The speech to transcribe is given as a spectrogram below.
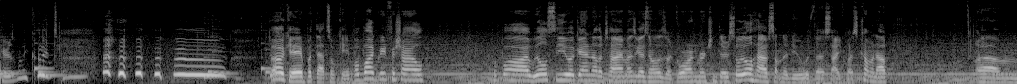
pears, but I couldn't. okay, but that's okay. Bye bye, Great Fish Isle. Bye-bye. We'll see you again another time. As you guys know, there's a Goron merchant there, so we'll have something to do with the side quest coming up. Um,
